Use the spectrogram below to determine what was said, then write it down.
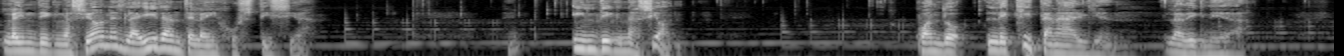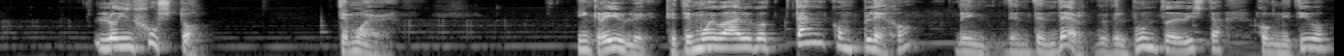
La indignación es la ira ante la injusticia. Indignación. Cuando le quitan a alguien la dignidad. Lo injusto te mueve. Increíble que te mueva algo tan complejo de, entender desde el punto de vista cognitivo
